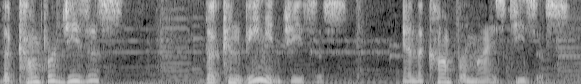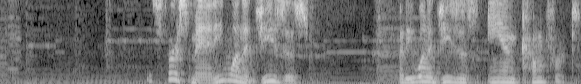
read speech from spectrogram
the comfort Jesus, the convenient Jesus, and the compromised Jesus. This first man, he wanted Jesus, but he wanted Jesus and comfort.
